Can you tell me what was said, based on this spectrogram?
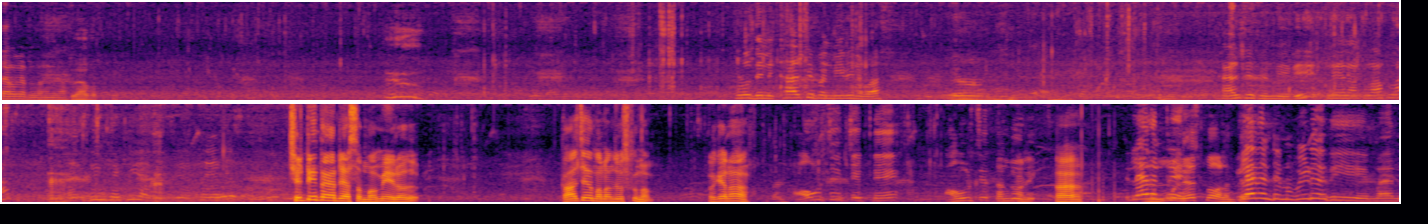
తెల్లగడ్డలు ఇప్పుడు దీన్ని కాల్చే పని ఇది నివాస్ కాల్చే పని ఇది. నేను అంత లోపల దీంట్లోకి అది తయారు చట్నీ తయారు చేస్తాం మమ్మీ ఈరోజు. కాల్చేది మనం చూసుకుందాం. ఓకేనా? అవుట్ సైడ్ చట్నీ అవుట్ సైడ్ తందూరి లేదంటే లేదంటే నువ్వు వీడియోది మన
